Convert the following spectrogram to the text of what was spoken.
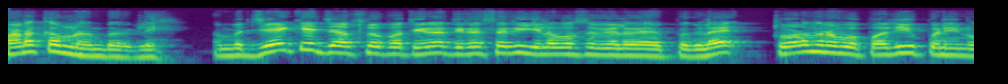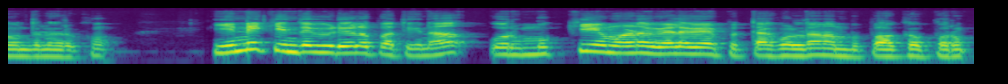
வணக்கம் நண்பர்களே. நம்ம ஜேகே ஜாப்ஸில் பார்த்தீங்கன்னா தினசரி இலவச வேலைவாய்ப்புகளை தொடர்ந்து நம்ம பதிவு பண்ணின்னு வந்துன்னு இருக்கோம். இன்றைக்கி இந்த வீடியோவில் பார்த்தீங்கன்னா ஒரு முக்கியமான வேலைவாய்ப்பு தகவல் தான் நம்ம பார்க்க போகிறோம்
